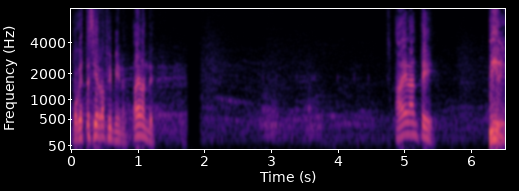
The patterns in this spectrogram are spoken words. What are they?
Porque este sí es Rafi Pina. Adelante. Adelante. Mire,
